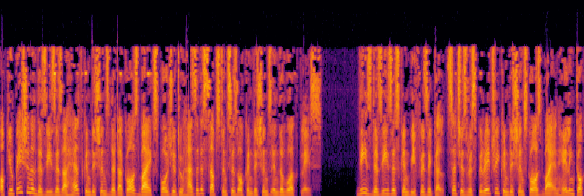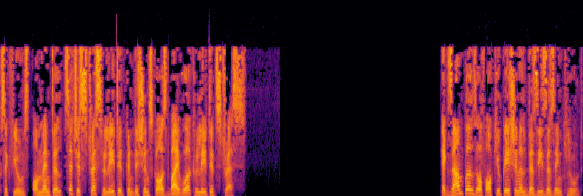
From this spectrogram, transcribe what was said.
Occupational diseases are health conditions that are caused by exposure to hazardous substances or conditions in the workplace. These diseases can be physical, such as respiratory conditions caused by inhaling toxic fumes, or mental, such as stress-related conditions caused by work-related stress. Examples of occupational diseases include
